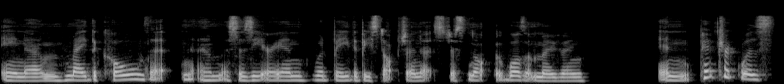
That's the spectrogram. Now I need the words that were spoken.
and um, made the call that um, a cesarean would be the best option. It's just not, it wasn't moving. And Patrick was,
